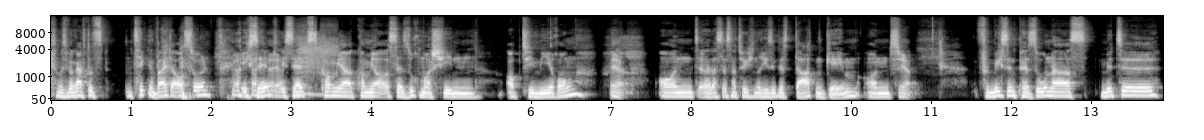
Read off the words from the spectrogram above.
ich muss mir ganz kurz einen Ticken weiter ausholen. Ich selbst, ja. ich selbst komme ja, komme ja aus der Suchmaschinenoptimierung. Ja. Und äh, das ist natürlich ein riesiges Datengame. Und ja. für mich sind Personas Mittel,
